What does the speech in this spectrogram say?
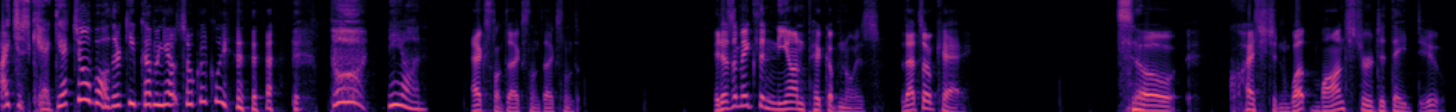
I just can't get to them all. They keep coming out so quickly. neon. Excellent, excellent, excellent. It doesn't make the neon pickup noise, but that's okay. So, question, what monster did they do?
